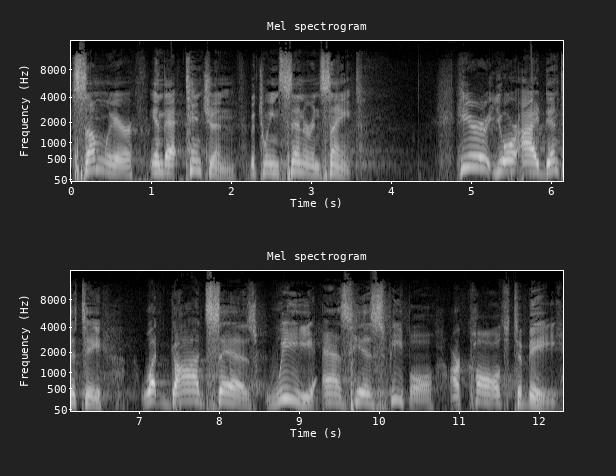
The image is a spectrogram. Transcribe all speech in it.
somewhere in that tension between sinner and saint. Here, your identity what God says we as His people are called to be.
